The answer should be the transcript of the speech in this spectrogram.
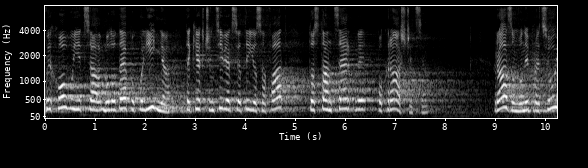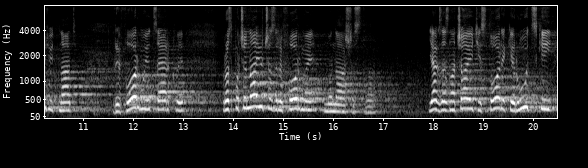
виховується молоде покоління таких ченців, як святий Йосафат, то стан церкви покращиться. Разом вони працюють над реформою церкви, розпочинаючи з реформи монашества. Як зазначають історики, Руцький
